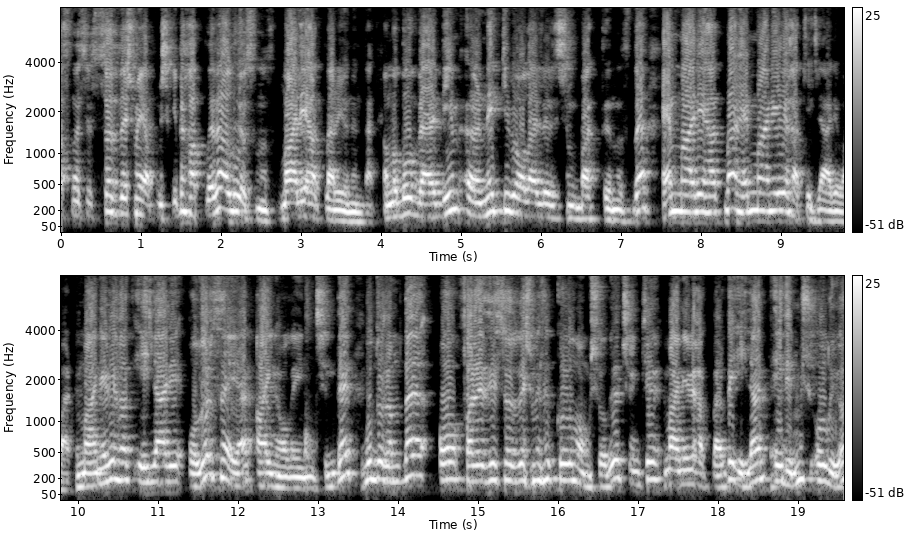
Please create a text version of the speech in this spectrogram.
aslında siz sözleşme yapmış gibi hakları alıyorsunuz mali haklar yönünden. Ama bu verdiğim örnek gibi olaylar için baktığınızda hem mali hak var hem manevi hak ihlali var. Manevi hak ihlali olursa eğer aynı olayın içinde bu durumda o farazi sözleşmede kurulmamış oluyor. Çünkü manevi haklar da ihlal edilmiş oluyor.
